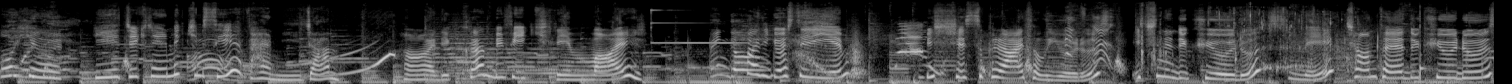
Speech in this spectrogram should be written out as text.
Hayır, yiyeceklerimi kimseye vermeyeceğim. Harika bir fikrim var. Hadi göstereyim. Bir şişe Sprite alıyoruz. İçine döküyoruz ve çantaya döküyoruz.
